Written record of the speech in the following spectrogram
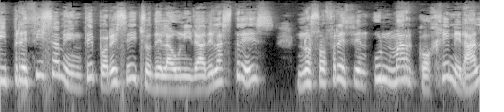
Y precisamente por ese hecho de la unidad de las tres, nos ofrecen un marco general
